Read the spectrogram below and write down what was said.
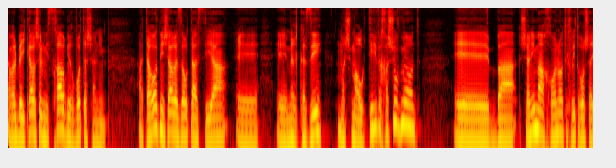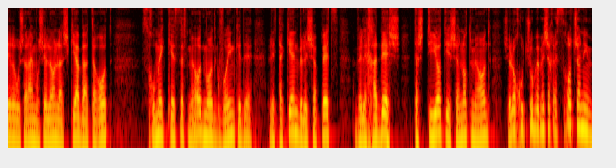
אבל בעיקר של מסחר ברבות השנים. עטרות נשאר אזור תעשייה אה, אה, מרכזי, משמעותי וחשוב מאוד. אה, בשנים האחרונות החליט ראש העיר ירושלים, משה ליאון, להשקיע בעטרות סכומי כסף מאוד מאוד גבוהים כדי לתקן ולשפץ ולחדש תשתיות ישנות מאוד שלא חודשו במשך עשרות שנים,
